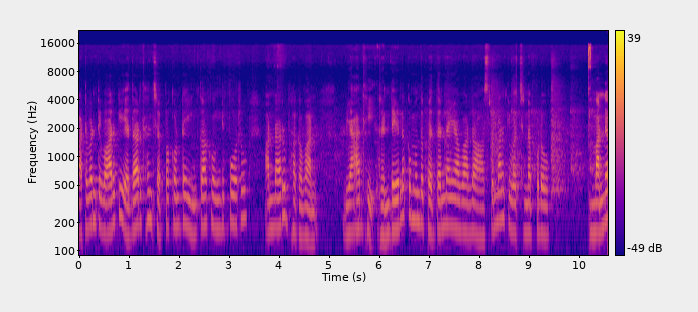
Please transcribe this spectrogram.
అటువంటి వారికి యథార్థం చెప్పకుంటే ఇంకా కుంగిపోరు అన్నారు భగవాన్. వ్యాధి. రెండేళ్ళకు ముందు పెద్దన్నయ్య వాళ్ళ ఆశ్రమానికి వచ్చినప్పుడు మన్నె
